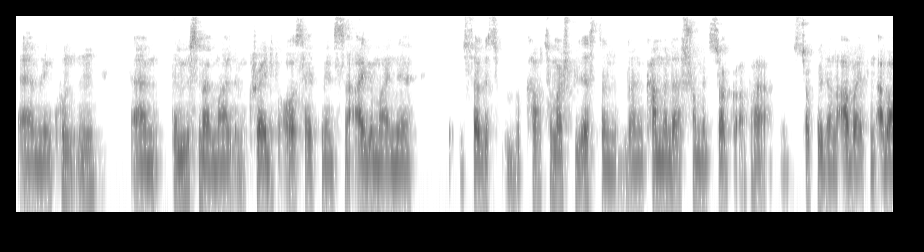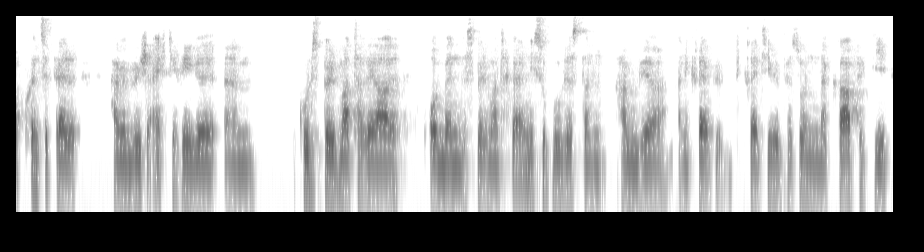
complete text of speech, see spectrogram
ähm, den Kunden. Ähm, dann müssen wir mal im Creative aushalten, wenn es eine allgemeine Servicekraft zum Beispiel ist, dann, dann kann man das schon mit Stock, aber, Stockbildern arbeiten. Aber prinzipiell haben wir wirklich eigentlich die Regel, ähm, gutes Bildmaterial und wenn das Bildmaterial nicht so gut ist, dann haben wir eine kreative Person in der Grafik, die,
